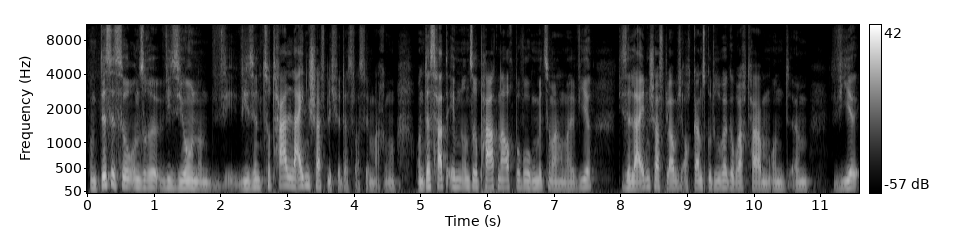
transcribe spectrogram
Und das ist so unsere Vision und wir sind total leidenschaftlich für das, was wir machen. Und das hat eben unsere Partner auch bewogen mitzumachen, weil wir diese Leidenschaft, glaube ich, auch ganz gut rübergebracht haben und ähm, wir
